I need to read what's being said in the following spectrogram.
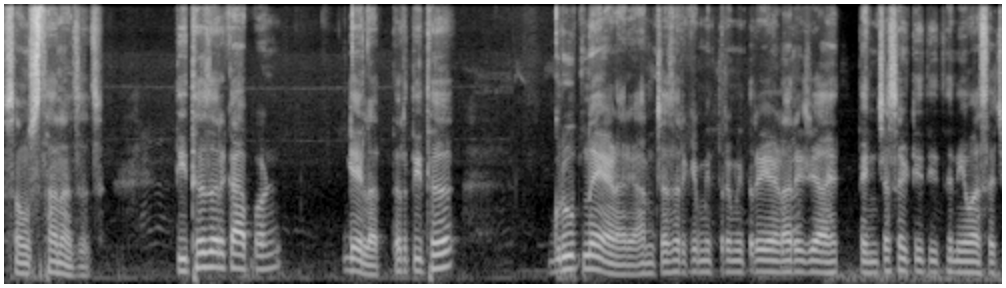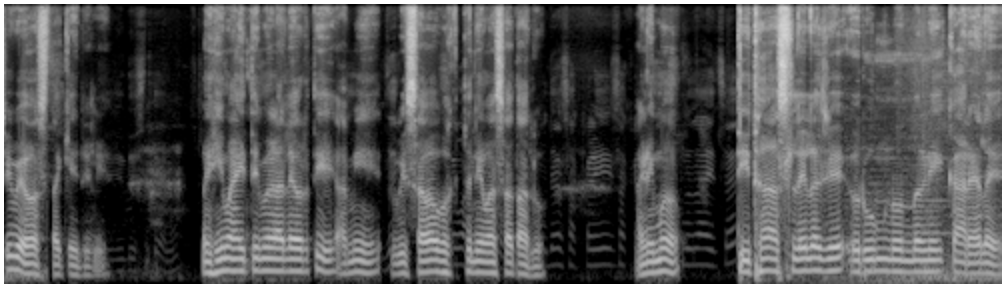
संस्थानाचंच. तिथं जर का आपण गेलात तर तिथं ग्रुपने येणारे आमच्यासारखे मित्रमित्र येणारे जे आहेत त्यांच्यासाठी तिथं निवासाची व्यवस्था केलेली आहे. मग ही माहिती मिळाल्यावरती आम्ही विसावा भक्त निवासात आलो. आणि मग तिथं असलेलं जे रूम नोंदणी कार्यालय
